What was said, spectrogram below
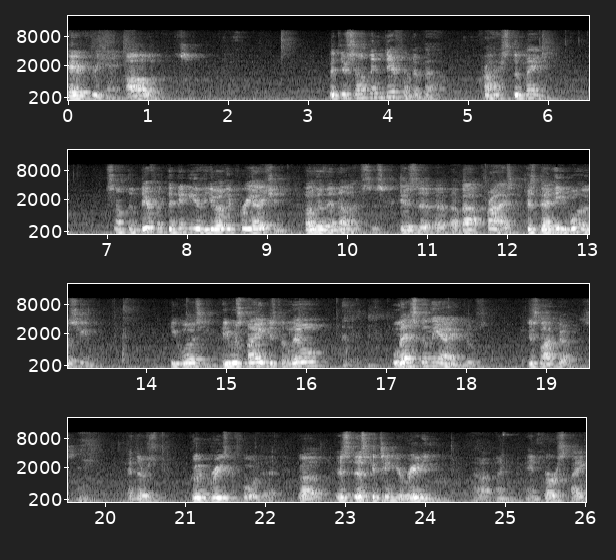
everything, all of us. But there's something different about Christ the man. Something different than any of the other creation other than us is, is uh, uh about Christ, is that he was human. He was He was made just a little less than the angels, just like us. And there's good reason for that. Uh, let's, let's continue reading uh, in, in verse 8.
